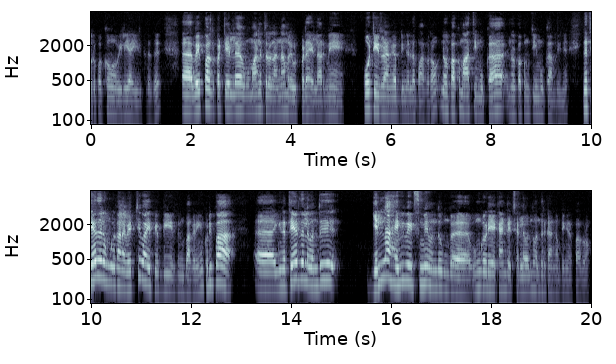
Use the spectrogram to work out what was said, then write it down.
ஒரு பக்கம் வெளியாகி இருக்கிறது. வேட்பாளர் பட்டியல்ல உங்க மாநிலத்தில் உள்ள அண்ணாமலை உட்பட எல்லாருமே போட்டிடுறாங்க அப்படிங்கிறத பார்க்குறோம் இன்னொரு பக்கம் அதிமுக இன்னொரு பக்கம் திமுக அப்படின்னு. இந்த தேர்தலில் உங்களுக்கான வெற்றி வாய்ப்பு எப்படி இருக்குன்னு பாக்குறீங்க? குறிப்பாக அஹ், இந்த தேர்தலில் வந்து எல்லா ஹெவி வெயிட்ஸுமே வந்து உங்க உங்களுடைய கேண்டிடேட்ஸில் வந்து வந்திருக்காங்க அப்படிங்கிறத பார்க்குறோம்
